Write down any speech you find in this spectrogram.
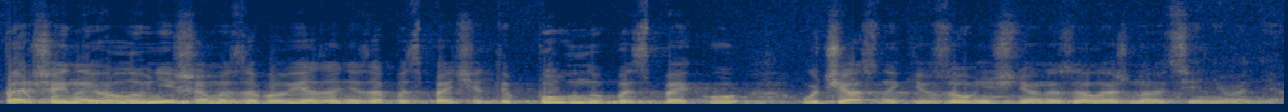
Перше і найголовніше, ми зобов'язані забезпечити повну безпеку учасників зовнішнього незалежного оцінювання.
